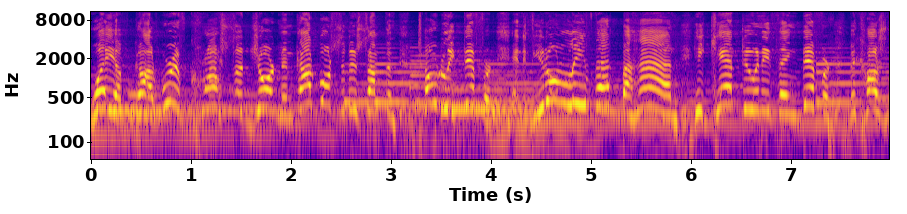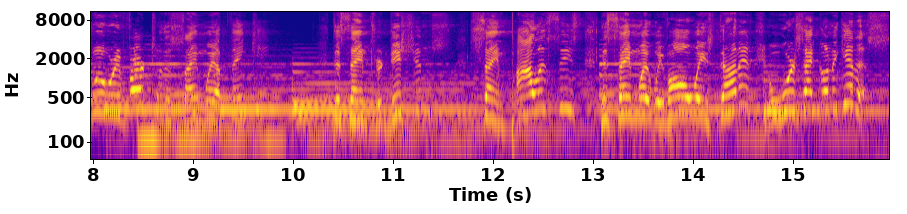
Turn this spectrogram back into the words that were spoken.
way of god. We've crossed the jordan and god wants to do something totally different. And if you don't leave that behind he can't do anything different because we'll revert to the same way of thinking the same traditions same policies, the same way we've always done it. And where's that going to get us?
